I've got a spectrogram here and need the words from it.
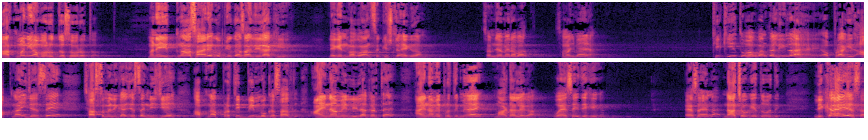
आत्मनि अवरुद्ध सौरथ मैंने इतना सारे गोपियों का साथ लीला किए लेकिन भगवान श्री कृष्ण एकदम, समझा मेरा बात? समझ में आया? क्योंकि ये तो भगवान का लीला है अपरागित अपना ही जैसे शास्त्र में लिखा है, जैसे निजे अपना प्रतिबिंब के साथ आईना में लीला करता है, आईना में प्रतिबिंब है मार डालेगा, वो ऐसे ही देखेगा। ऐसा है ना? नाचोगे तो लिखा है ऐसा।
